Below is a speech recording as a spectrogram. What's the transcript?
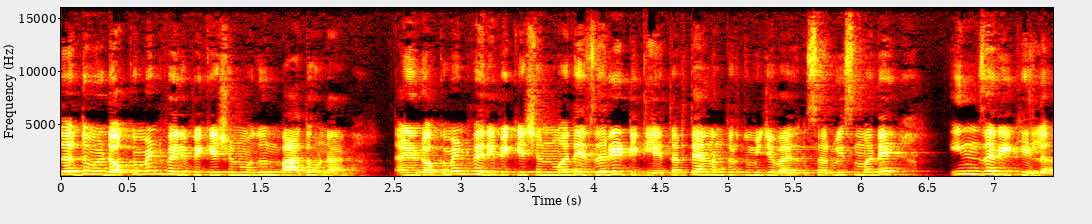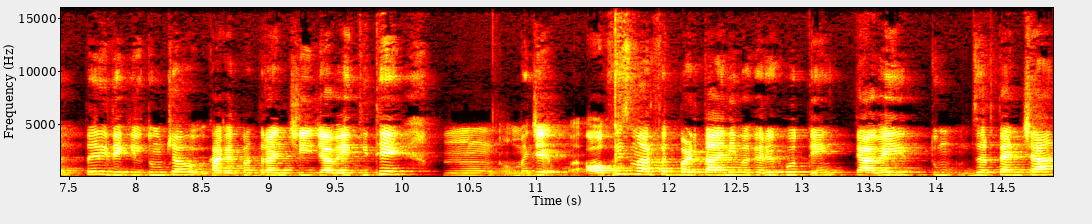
तर तुम्ही डॉक्युमेंट व्हेरिफिकेशनमधून बाद होणार. आणि डॉक्युमेंट व्हेरिफिकेशनमध्ये जरी टिकले तर त्यानंतर तुम्ही जेव्हा सर्व्हिसमध्ये इन जरी केलं तरी देखील तुमच्या कागदपत्रांची ज्यावेळी तिथे म्हणजे ऑफिसमार्फत पडताळणी वगैरे होते त्यावेळी तुम जर त्यांच्या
